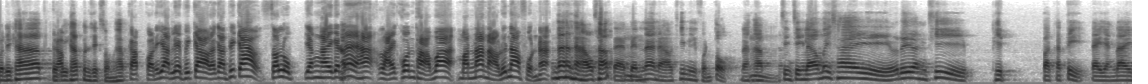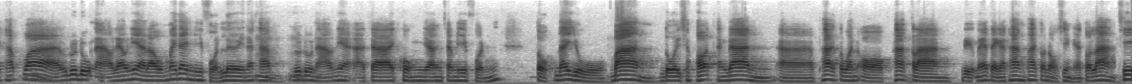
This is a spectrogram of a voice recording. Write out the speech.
วัสดีครับสวัสดีครับคุณเสกสมครับครับขออนุญาตเรียกพี่ก้าวแล้วกันพี่ก้าวสรุปยังไงกันแน่ฮะหลายคนถามว่ามันหน้าหนาวหรือหน้าฝนฮะหน้าหนาวครับ แต่อืมเป็นหน้าหนาวที่มีฝนตกนะครับอืมจริง ๆ แล้วไม่ใช่เรื่องที่ผิดปกติแต่อย่างใดครับว่าฤดูหนาวแล้วเนี่ยเราไม่ได้มีฝนเลยนะครับอืมฤดูหนาวเนี่ยอาจจะคงยังจะมีฝน ตกได้อยู่บ้าง โดยเฉพาะทางด้านอ่าภาคตะวันออกภาคกลาง หรือแม้แต่กระทั่งภาคตะวันออกเฉียงเหนือตอนล่าง ที่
